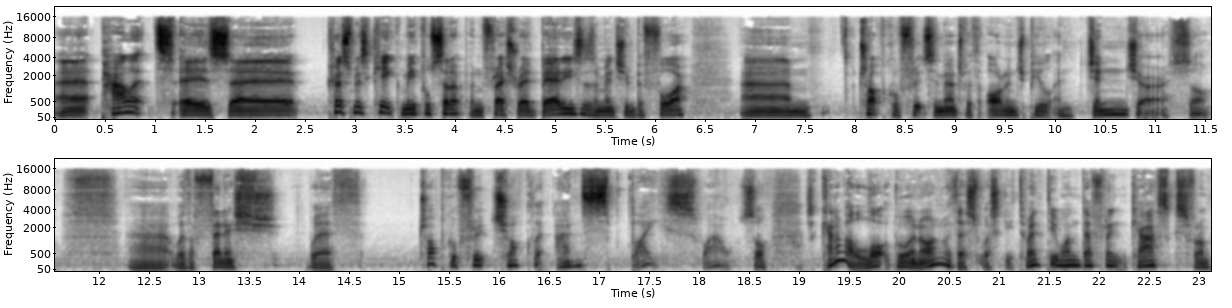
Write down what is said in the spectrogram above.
Uh, palate is uh, Christmas cake, maple syrup, and fresh red berries, as I mentioned before. Um, tropical fruits emerge with orange peel and ginger. So, uh, with a finish with tropical fruit, chocolate, and spice. Wow. So there's kind of a lot going on with this whiskey. 21 different casks from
